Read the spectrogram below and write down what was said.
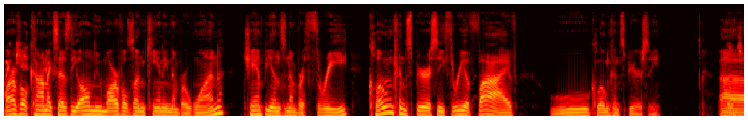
Marvel Comics has the all new Marvel's Uncanny number one, Champions number three, Clone Conspiracy three of five. Ooh, Clone Conspiracy. Uh,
